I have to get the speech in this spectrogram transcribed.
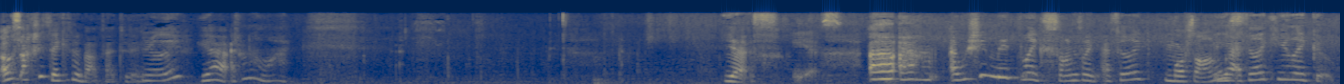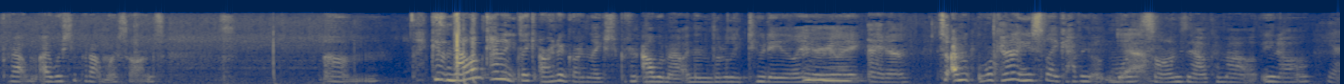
I was actually thinking about that today. Really? Yeah, I don't know why. Yes. Yes. Uh, um, I wish he made like songs. Like I feel like More songs? yeah, I feel like he like put out. I wish he put out more songs. Um, because now I'm kind of like Ariana Grande. Like she put an album out, and then literally two days later, you're like. I know. So I'm we're kind of used to like having more Yeah. songs now come out. You know, Yeah.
